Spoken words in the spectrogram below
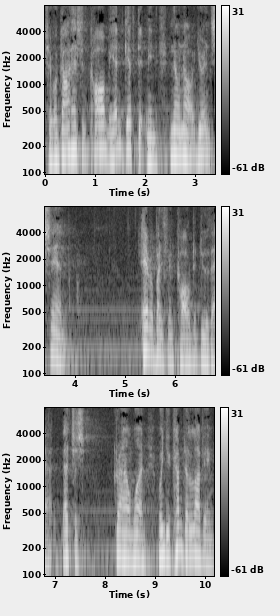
You say, well, God hasn't called me, hasn't gifted me. No, no, you're in sin. Everybody's been called to do that. That's just ground one. When you come to love Him,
